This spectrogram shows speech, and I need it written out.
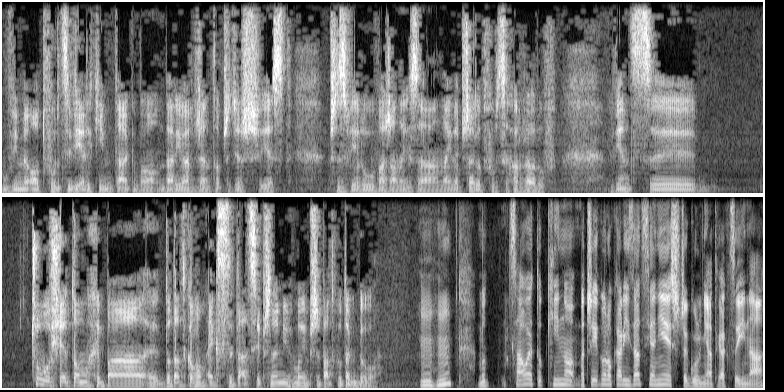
mówimy o twórcy wielkim, tak? bo Dario Argento przecież jest przez wielu uważanych za najlepszego twórcę horrorów. Więc czuło się tą chyba y, dodatkową ekscytację. Przynajmniej w moim przypadku tak było. Mhm, bo całe to kino, znaczy jego lokalizacja nie jest szczególnie atrakcyjna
